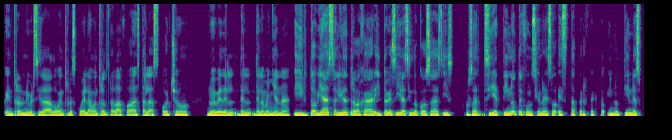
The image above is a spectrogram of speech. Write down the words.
entro a la universidad o entro a la escuela o entro al trabajo hasta las 8, 9 de la mañana y todavía salir de trabajar y todavía seguir haciendo cosas y, o sea, si a ti no te funciona eso, está perfecto y no tienes,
